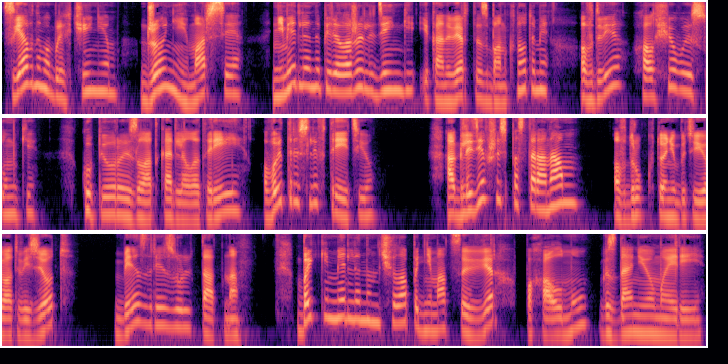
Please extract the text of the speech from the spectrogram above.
с явным облегчением Джонни и Марсия немедленно переложили деньги и конверты с банкнотами в две холщовые сумки. Купюры из лотка для лотереи вытрясли в третью. Оглядевшись по сторонам, вдруг кто-нибудь ее отвезет, безрезультатно. Бекки медленно начала подниматься вверх по холму к зданию мэрии.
